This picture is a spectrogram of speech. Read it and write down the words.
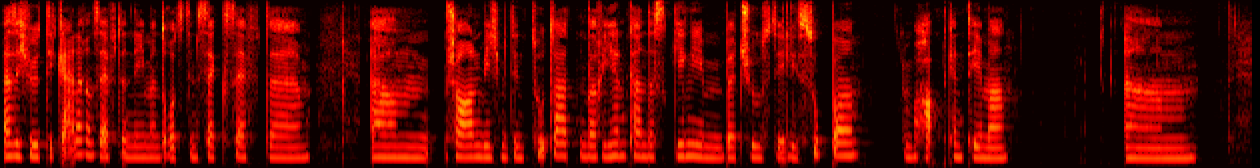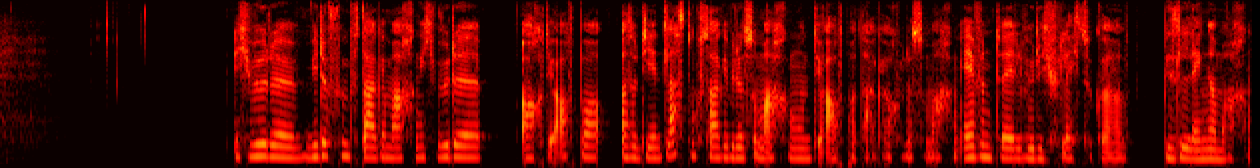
Also ich würde die kleineren Säfte nehmen, trotzdem sechs Säfte, ähm, schauen, wie ich mit den Zutaten variieren kann. Das ging eben bei Juice Daily super, überhaupt kein Thema. Ähm, ich würde wieder fünf Tage machen. Ich würde auch die Aufbau, also die Entlastungstage wieder so machen und die Aufbautage auch wieder so machen. Eventuell würde ich vielleicht sogar ein bisschen länger machen.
